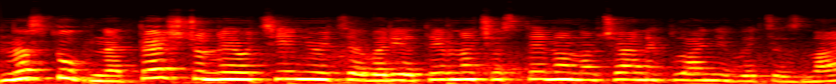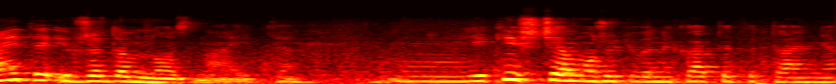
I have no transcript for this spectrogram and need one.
Наступне, те, що не оцінюється варіативна частина навчальних планів, ви це знаєте і вже давно знаєте. Які ще можуть виникати питання?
